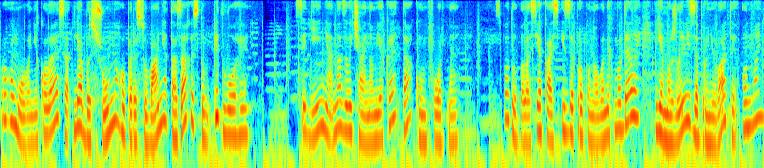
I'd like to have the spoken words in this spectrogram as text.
Прогумовані колеса для безшумного пересування та захисту підлоги. Сидіння надзвичайно м'яке та комфортне. Сподобалась якась із запропонованих моделей, є можливість забронювати онлайн.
